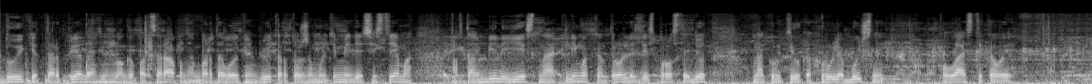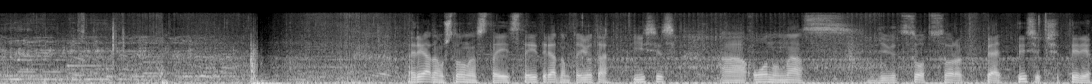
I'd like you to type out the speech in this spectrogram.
дуйки, торпеда, немного поцарапанная, бортовой компьютер, тоже мультимедиа-система. Автомобили есть на климат-контроле, здесь просто идет на крутилках. Руль обычный, пластиковый. Рядом что у нас стоит? Стоит рядом Toyota Isis. А, он у нас 945 тысяч 4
